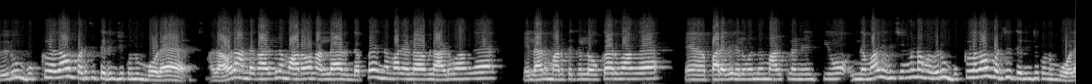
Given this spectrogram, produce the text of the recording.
வெறும் புக்கில் தான் படிச்சு தெரிஞ்சுக்கணும் போல. அதாவது அந்த காலத்துல மரம் நல்லா இருந்தப்ப இந்த மாதிரி எல்லாரும் விளையாடுவாங்க. எல்லாரும் மரத்துக்குள்ள உட்காருவாங்க. பறவைகள் வந்து மரத்துல நிறுத்தியும் இந்த மாதிரி விஷயங்கள் நம்ம வெறும் புக்கில் தான் படிச்சு தெரிஞ்சுக்கணும் போல.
